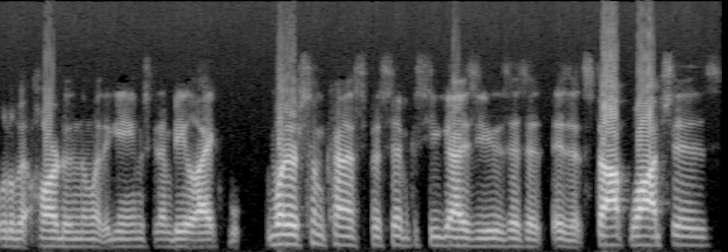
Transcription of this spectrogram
a little bit harder than what the game's going to be like. What are some kind of specifics you guys use? Is it is it stopwatches?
